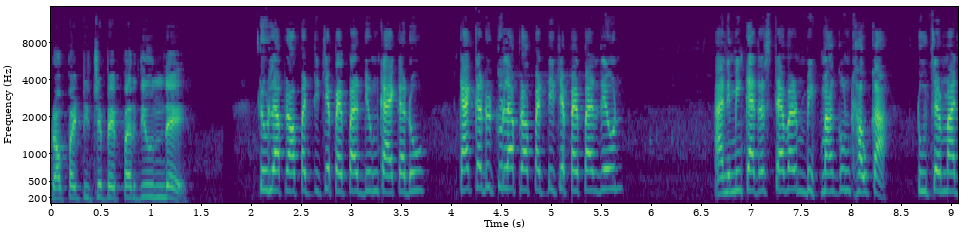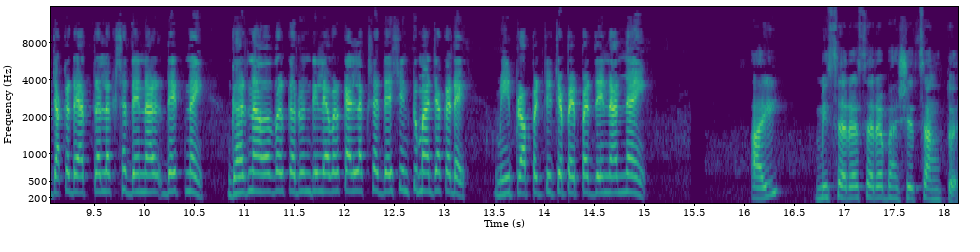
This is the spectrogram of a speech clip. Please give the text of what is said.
प्रॉपर्टीचे पेपर देऊन दे. तुला प्रॉपर्टीचे पेपर देऊन काय करू? काय करू तुला प्रॉपर्टीचे पेपर देऊन? आणि मी काय रस्त्यावर भीक मागून खाऊ का? तू तर माझ्याकडे आता लक्ष देणार देत नाही. घर नावावर करून दिल्यावर काय लक्ष देशील तू माझ्याकडे? मी प्रॉपर्टीचे पेपर देणार नाही. आई मी सरळ सरळ भाषेत सांगतोय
